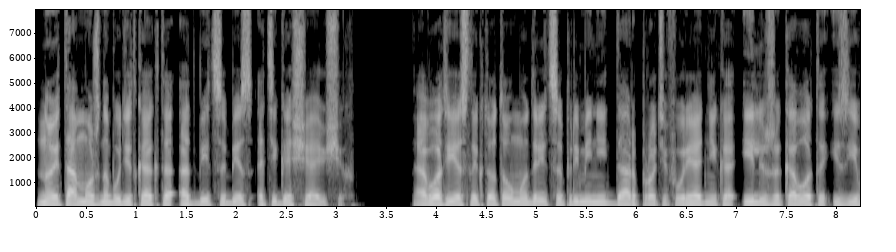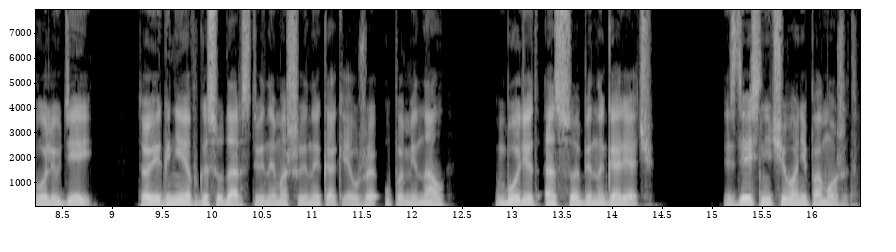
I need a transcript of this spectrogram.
но и там можно будет как-то отбиться без отягощающих. А вот если кто-то умудрится применить дар против урядника или же кого-то из его людей, то и гнев государственной машины, как я уже упоминал, будет особенно горяч. Здесь ничего не поможет,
